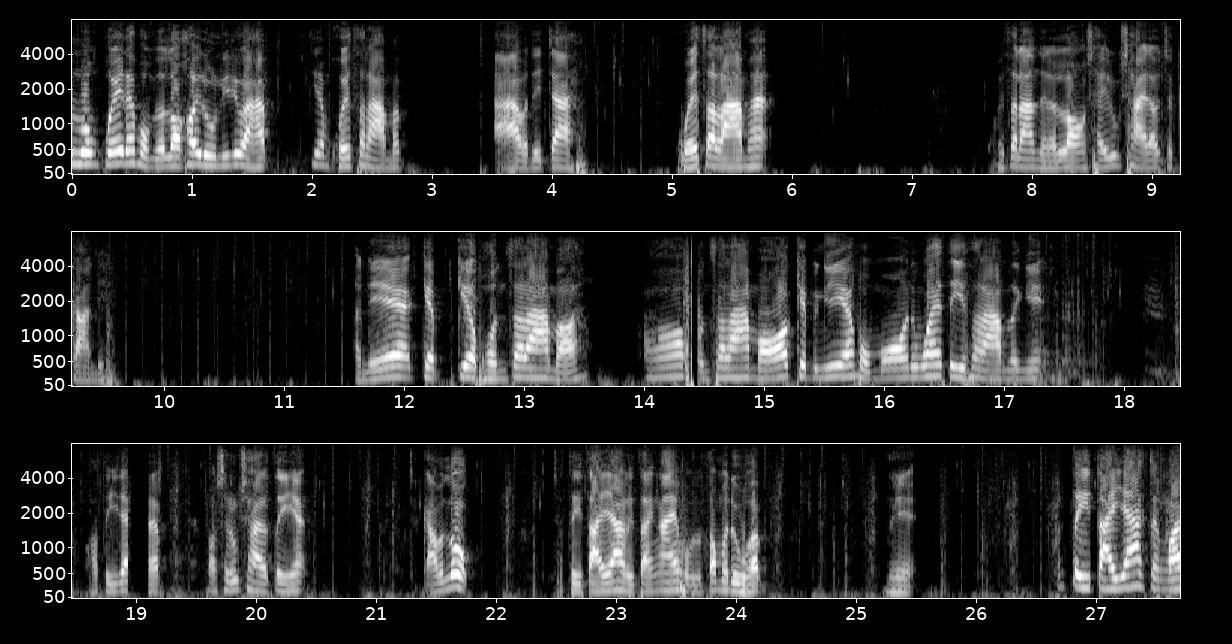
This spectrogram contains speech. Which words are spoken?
นรวมเควสนะผมเราลองเข้าไปดูนี้ดีกว่าครับที่ทำเควสสลามครับอ่าสวัสดีจ้าเควสสลามฮะเควสสลามเดี๋ยวเราลองใช้ลูกชายเราจัดการดิอันนี้เก็บเกี่ยวผลสลามเหรออ๋อผลสลามอ๋อเก็บอย่างงี้ครับผมมอนึกว่าให้ตีสลามอะไรอย่าง งี้อ๋อตีได้นะครับลองใช้ลูกชายเราตีฮะจัดการมันลูกจะตีตายยากหรือตายง่ายผมต้องมาดูครับนี่มันตีตายยากจังวะ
